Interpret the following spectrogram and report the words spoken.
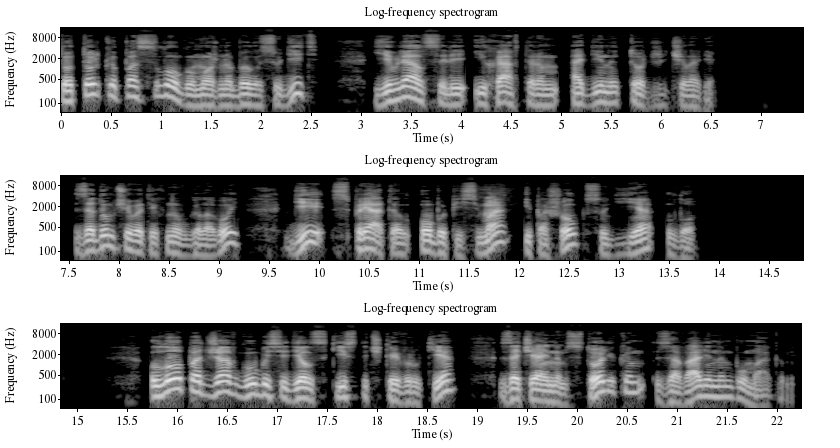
то только по слогу можно было судить, являлся ли их автором один и тот же человек. Задумчиво тряхнув головой, Ди спрятал оба письма и пошел к судье Ло. Ло, поджав губы, сидел с кисточкой в руке за чайным столиком, заваленным бумагами.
